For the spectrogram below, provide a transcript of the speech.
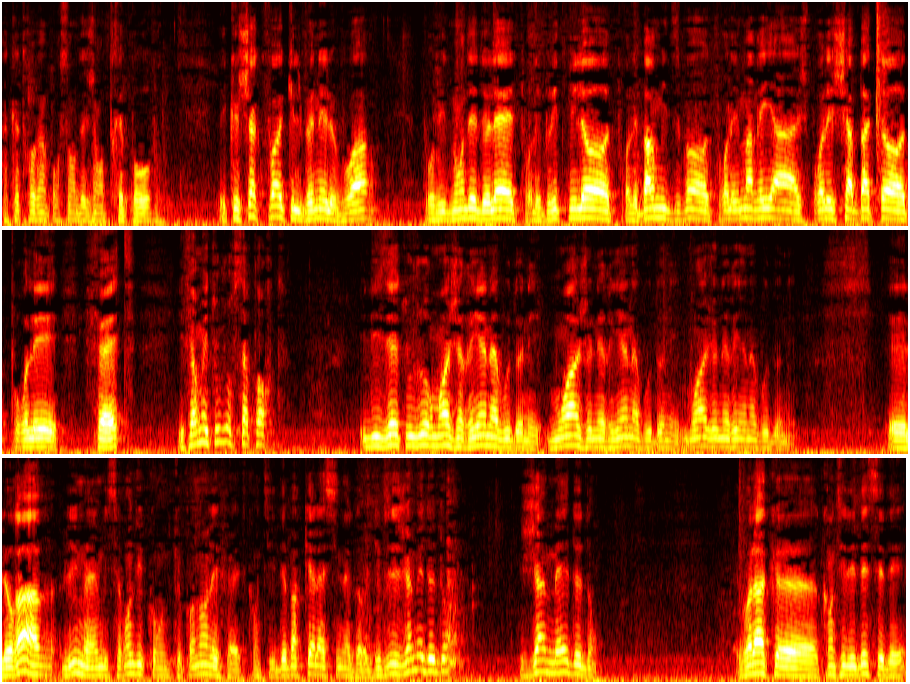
à 80% des gens très pauvres. Et que chaque fois qu'il venait le voir, pour lui demander de l'aide pour les brit milot, pour les bar mitzvot, pour les mariages, pour les shabbatot, pour les fêtes, il fermait toujours sa porte. Il disait toujours, moi j'ai rien à vous donner, moi je n'ai rien à vous donner, moi je n'ai rien à vous donner. Et le Rav, lui-même, il s'est rendu compte que pendant les fêtes, quand il débarquait à la synagogue, il faisait jamais de dons. Jamais de dons. Et voilà que quand il est décédé,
